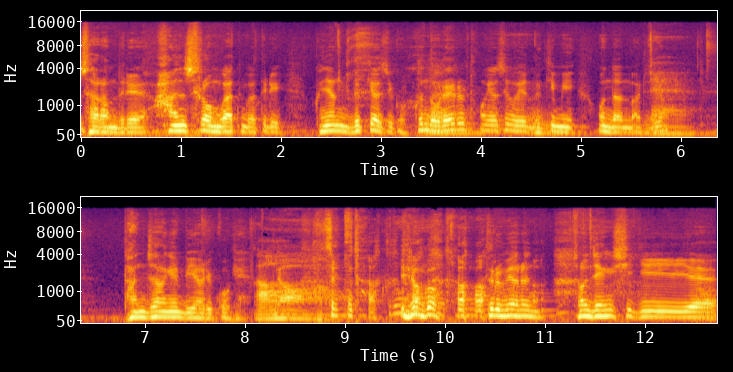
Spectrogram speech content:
사람들의 한스러움 같은 것들이 그냥 느껴지고 그 노래를 통해서 그 느낌이 온단 말이죠. 네. 단장의 미아리 고개 아, 슬프다. 이런 거 들으면은 전쟁 시기에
